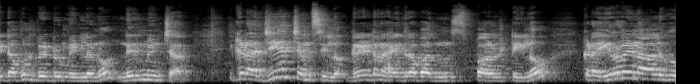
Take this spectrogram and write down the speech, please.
ఈ డబుల్ బెడ్రూమ్ ఇళ్ళను నిర్మించారు. ఇక్కడ జిహెచ్ఎంసీలో గ్రేటర్ హైదరాబాద్ మున్సిపాలిటీలో ఇక్కడ ఇరవై నాలుగు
